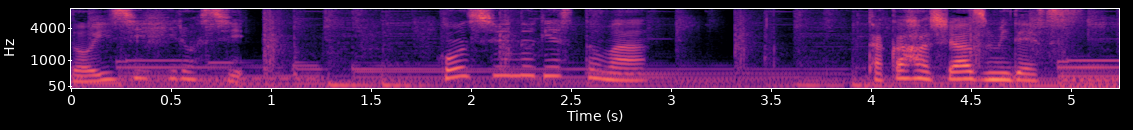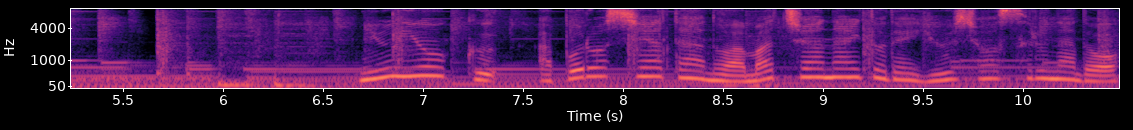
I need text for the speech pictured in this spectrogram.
土井博志。今週のゲストは高橋あずみですニューヨークアポロシアターのアマチュアナイトで優勝するなど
